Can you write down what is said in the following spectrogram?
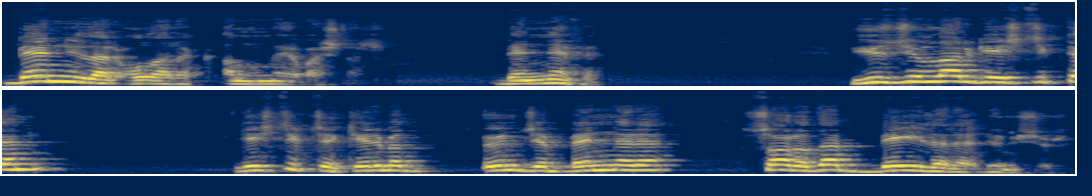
Benliler olarak anılmaya başlar. Bennefe. Yüzyıllar geçtikten geçtikçe kelime önce Benlere sonra da Beylere dönüşür.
